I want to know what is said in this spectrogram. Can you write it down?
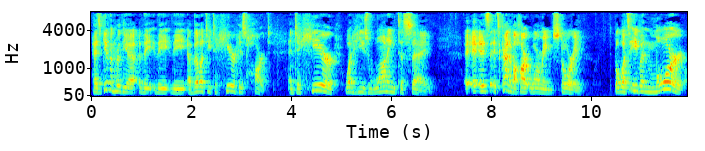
has given her the, uh, the, the, the ability to hear his heart and to hear what he's wanting to say. It's, it's kind of a heartwarming story. But what's even more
